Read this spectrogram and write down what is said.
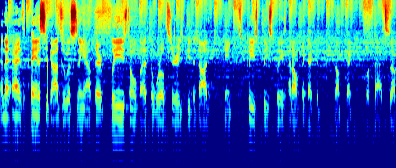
And uh, the fantasy gods are listening out there. Please don't let the World Series be the Dodgers. Please, please, please. I don't think I could. I don't think I could put that. So,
